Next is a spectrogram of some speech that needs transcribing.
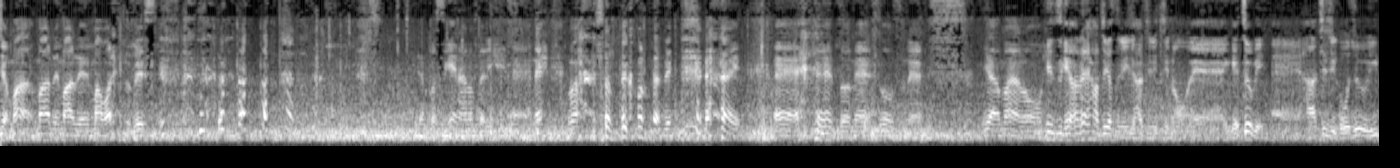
違うママーレマーレマーマレードです。やっぱすげえなあの二人、えーね。まあそんなこんなで。はい。えー、えーっとねそうですね。いやまああの日付はね8月28日の、えー月曜日、えー8時51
